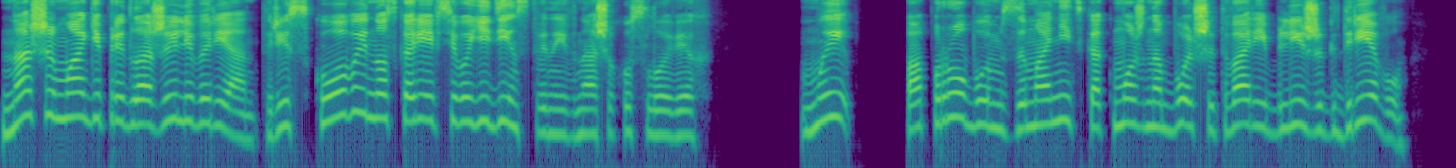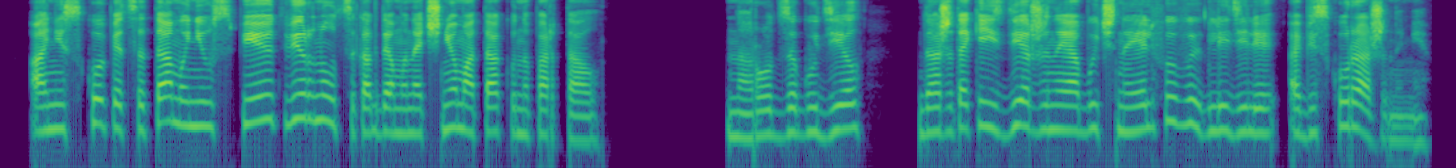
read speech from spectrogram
Наши маги предложили вариант, рисковый, но, скорее всего, единственный в наших условиях. Мы попробуем заманить как можно больше тварей ближе к древу, они скопятся там и не успеют вернуться, когда мы начнем атаку на портал. Народ загудел, даже такие сдержанные обычные эльфы выглядели обескураженными.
